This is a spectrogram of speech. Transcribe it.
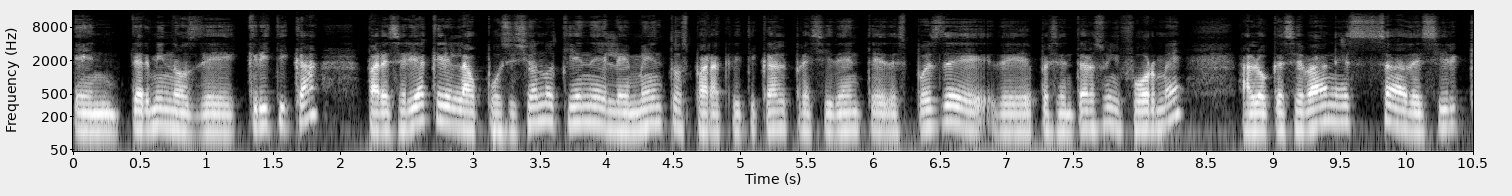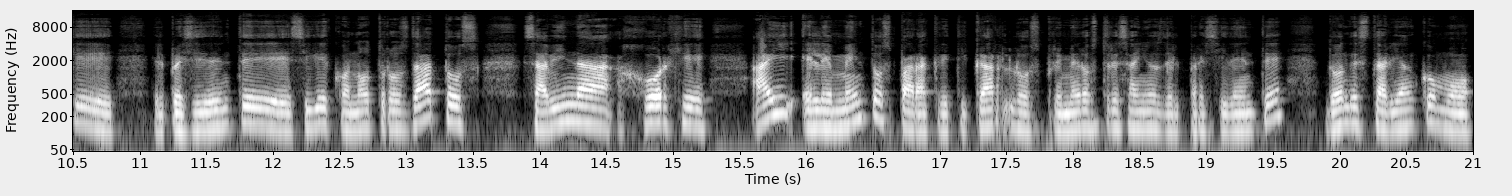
en términos de crítica, parecería que la oposición no tiene elementos para criticar al presidente. Después de, presentar su informe, a lo que se van es a decir que el presidente sigue con otros datos. Sabina, Jorge, ¿hay elementos para criticar los primeros tres años del presidente? ¿Dónde estarían como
